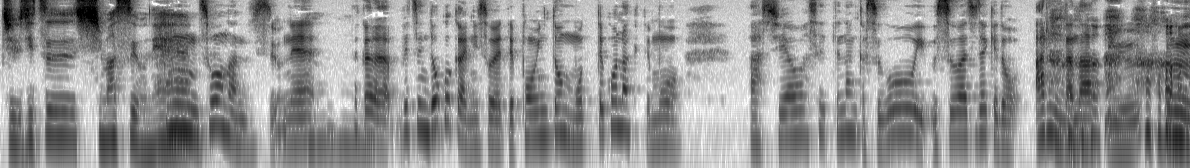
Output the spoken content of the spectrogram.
充実しますようね。ん、そうなんですよね。うんうんだから別にどこかにそうやってポイントを持ってこなくても、あ、幸せってなんかすごい薄味だけど、あるんだなっていう。うん。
